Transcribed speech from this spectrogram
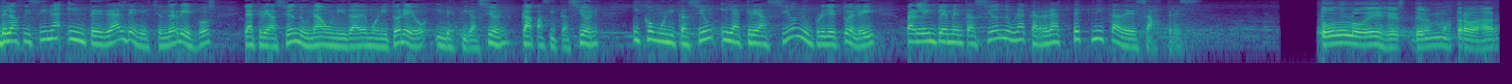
de la Oficina Integral de Gestión de Riesgos, la creación de una unidad de monitoreo, investigación, capacitación y comunicación y la creación de un proyecto de ley para la implementación de una carrera técnica de desastres. Todos los ejes debemos trabajar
